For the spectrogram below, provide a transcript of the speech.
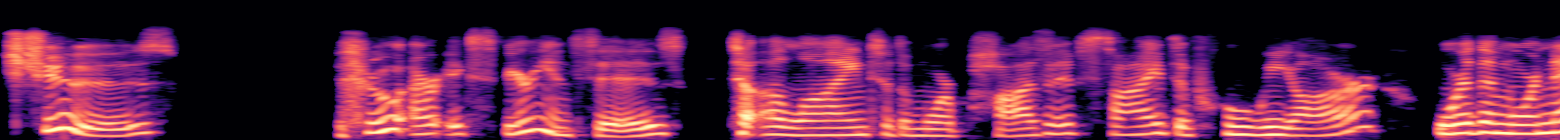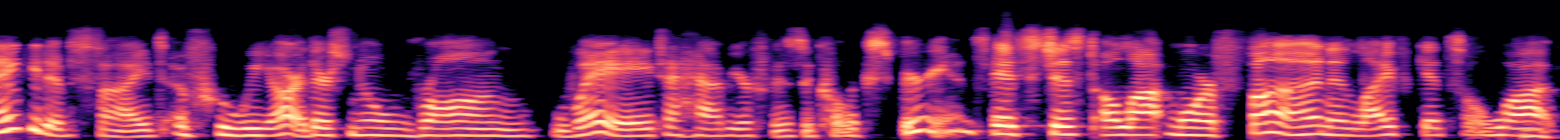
choose through our experiences to align to the more positive sides of who we are or the more negative sides of who we are. There's no wrong way to have your physical experience. It's just a lot more fun and life gets a lot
